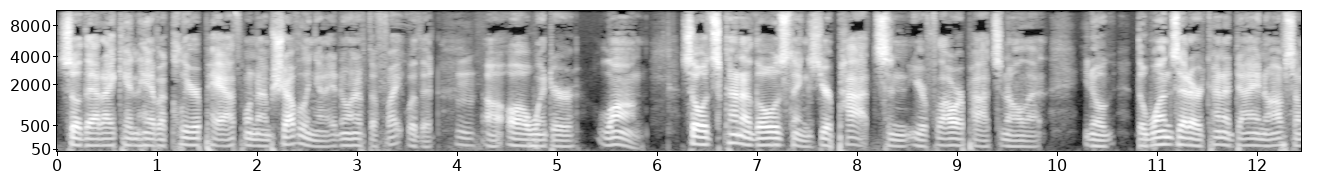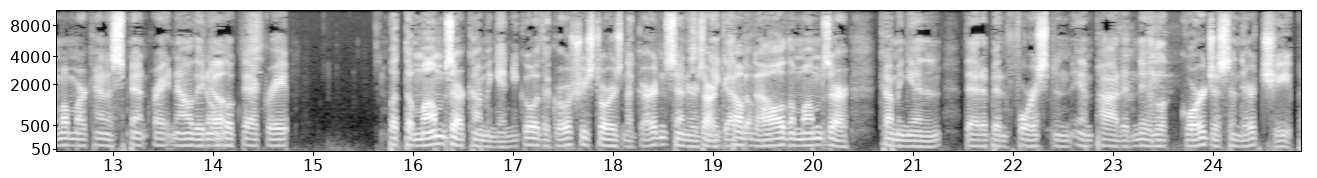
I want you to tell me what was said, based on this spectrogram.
so that I can have a clear path when I'm shoveling and I don't have to fight with it Hmm. uh, all winter long. So it's kind of those things, your pots and your flower pots and all that. You know, the ones that are kind of dying off, some of them are kind of spent right now. They don't Yep. look that great. But the mums are coming in. You go to the grocery stores and the garden centers, and they got the, all the mums are coming in that have been forced and, and potted, and they look gorgeous and they're cheap.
